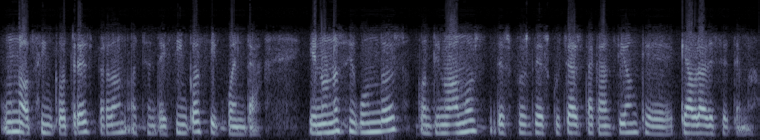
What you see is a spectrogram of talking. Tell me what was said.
153, perdón, 85 50. Y en unos segundos continuamos después de escuchar esta canción que, que habla de ese tema.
